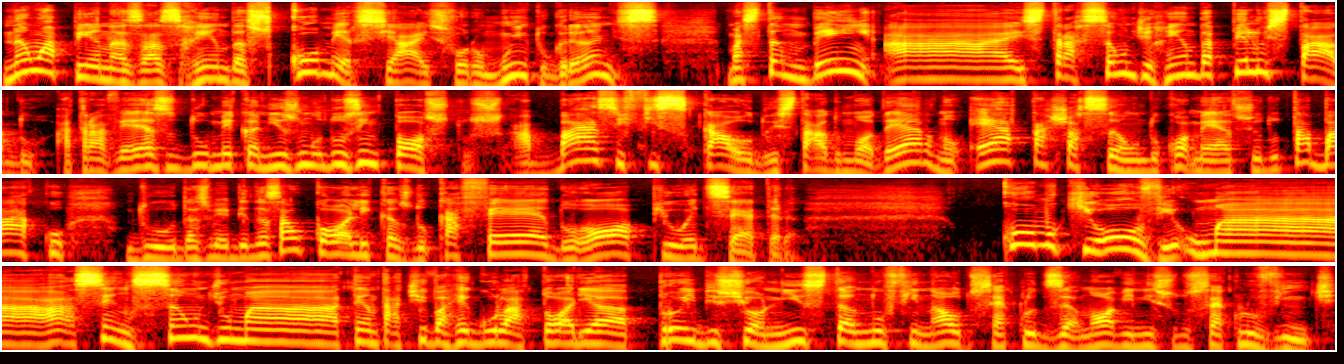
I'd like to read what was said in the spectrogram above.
não apenas as rendas comerciais foram muito grandes, mas também a extração de renda pelo Estado, através do mecanismo dos impostos. A base fiscal do Estado moderno é a taxação do comércio do tabaco, do, das bebidas alcoólicas, do café, do ópio, etc como que houve uma ascensão de uma tentativa regulatória proibicionista no final do século XIX, início do século XX.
